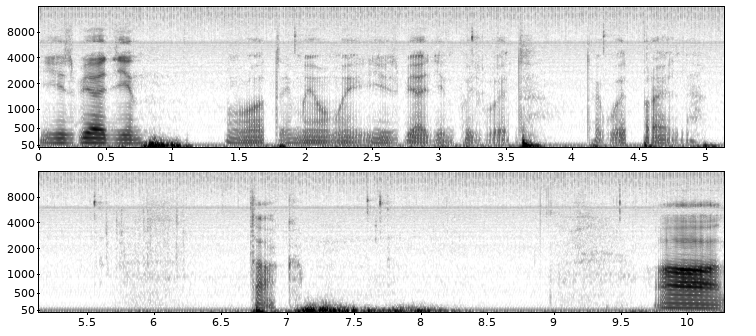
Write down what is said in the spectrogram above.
USB 1. Вот, и мы его мы USB 1 пусть будет. Так будет правильно. Так. А,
